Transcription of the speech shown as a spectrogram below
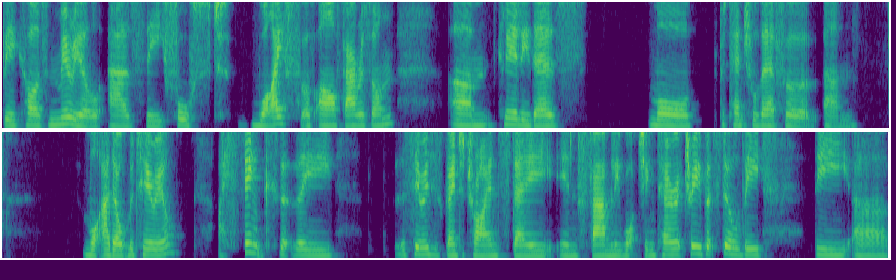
because Míriel, as the forced wife of Ar-Pharazôn, um, clearly there's more potential there for um, more adult material. I think that the the series is going to try and stay in family watching territory, but still the the uh,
